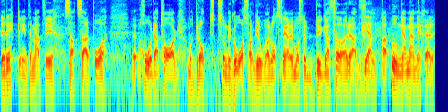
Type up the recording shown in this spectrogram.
Det räcker inte med att vi satsar på hårda tag mot brott som begås av grova brottslingar. Vi måste bygga före, att hjälpa unga människor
